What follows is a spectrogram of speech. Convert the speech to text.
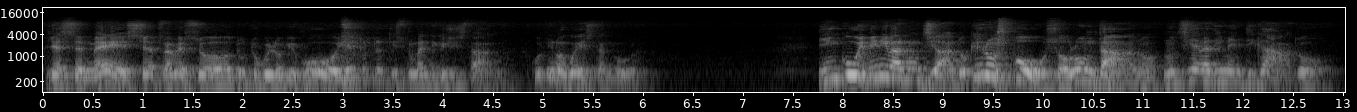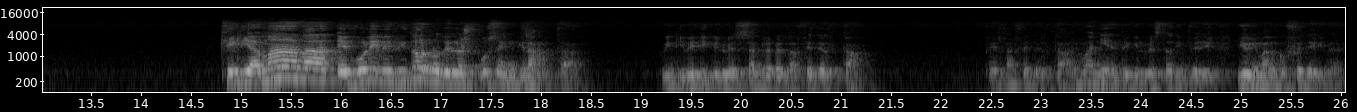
gli sms, attraverso tutto quello che vuoi e tutti gli strumenti che ci stanno continua questo ancora, in cui veniva annunziato che lo sposo lontano non si era dimenticato che li amava e voleva il ritorno della sposa ingrata. Quindi vedi che lui è sempre per la fedeltà. Per la fedeltà, non fa niente che lui è stato infedele. Io rimango fedele.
